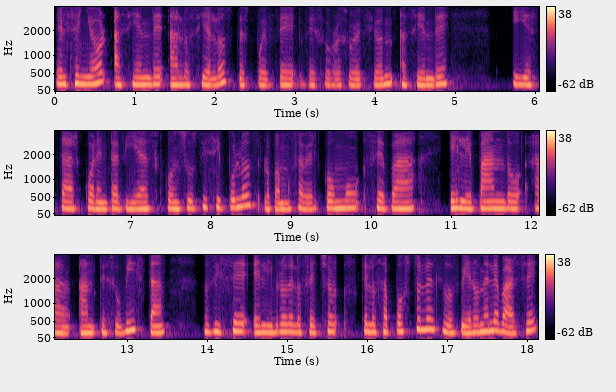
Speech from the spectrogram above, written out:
El Señor asciende a los cielos después de, su resurrección, asciende y estar 40 días con sus discípulos. Lo vamos a ver cómo se va elevando ante su vista. Nos dice el libro de los Hechos que los apóstoles los vieron elevarse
